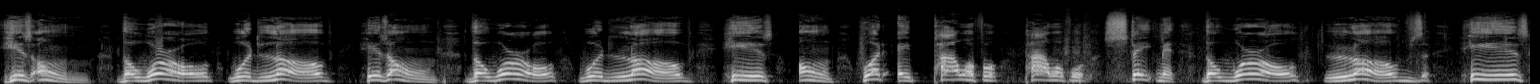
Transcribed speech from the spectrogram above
his own. The world would love his own. The world would love his own. What a powerful, powerful statement. The world loves his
